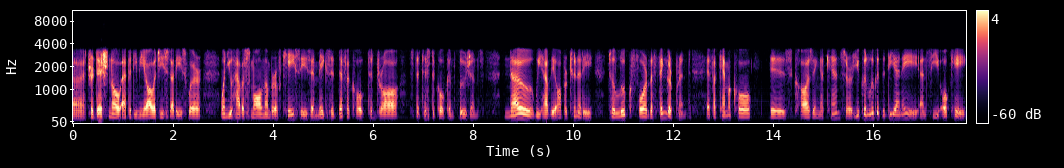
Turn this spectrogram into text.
uh, traditional epidemiology studies where, when you have a small number of cases, it makes it difficult to draw statistical conclusions. Now we have the opportunity to look for the fingerprint. If a chemical is causing a cancer, you can look at the DNA and see okay,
